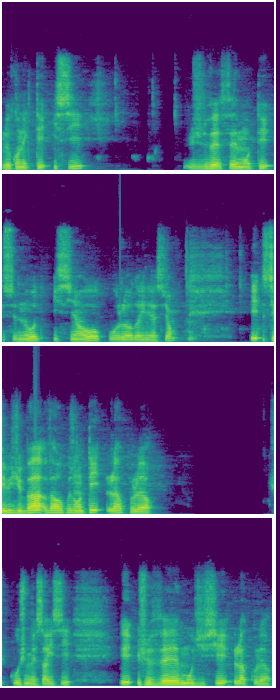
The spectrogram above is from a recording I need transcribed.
le connecter ici. je vais faire monter ce node ici en haut pour l'organisation et celui du bas va représenter la couleur du coup je mets ça ici et je vais modifier la couleur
